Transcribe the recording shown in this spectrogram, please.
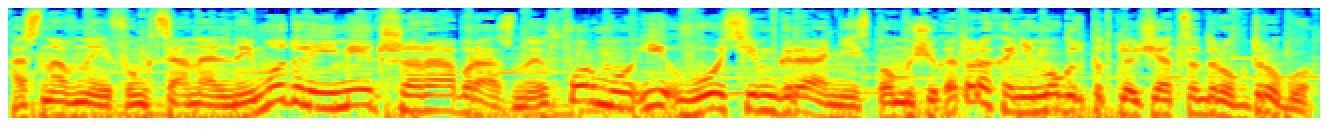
Основные функциональные модули имеют шарообразную форму и 8 граней, с помощью которых они могут подключаться друг к другу.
